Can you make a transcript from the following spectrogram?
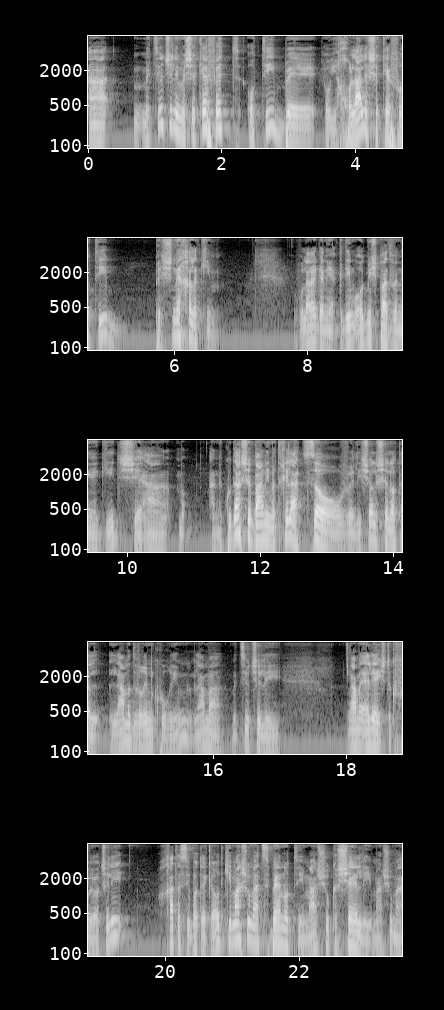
המציאות שלי משקפת אותי, ב, או יכולה לשקף אותי בשני חלקים. ואולי רגע אני אקדים עוד משפט ואני אגיד שהנקודה שה, שבה אני מתחיל לעצור ולשאול שאלות על למה דברים קורים, למה המציאות שלי, למה אלה ההשתקפויות שלי, אחת הסיבות העיקריות, כי משהו מעצבן אותי, משהו קשה לי, משהו, מה,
